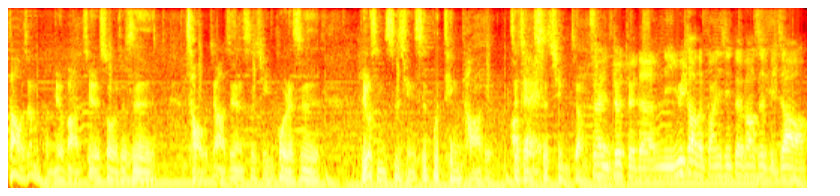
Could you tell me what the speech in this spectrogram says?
他好像很没有办法接受，就是吵架这件事情，或者是有什么事情是不听他的这件事情，这样子。所以你就觉得你遇到的关系，对方是比较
